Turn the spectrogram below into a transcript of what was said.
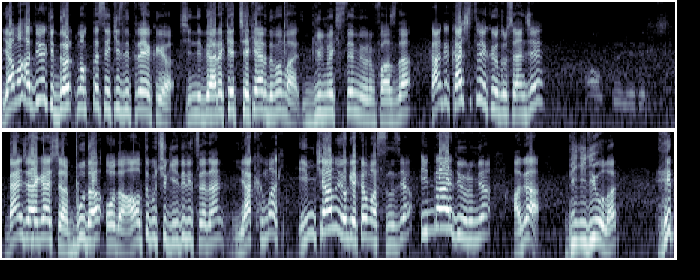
Yamaha diyor ki 4.8 litre yakıyor. Şimdi bir hareket çekerdim ama gülmek istemiyorum fazla. Kanka kaç litre yakıyordur sence? 6-7. Bence arkadaşlar bu da o da 6.5-7 litreden yakmak imkanı yok yakamazsınız ya. İddia ediyorum ya. Aga bir gidiyorlar. Hep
